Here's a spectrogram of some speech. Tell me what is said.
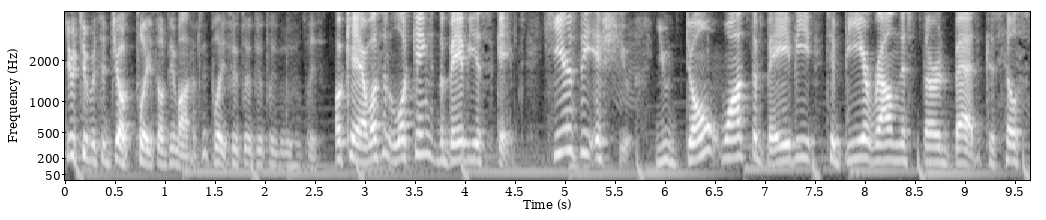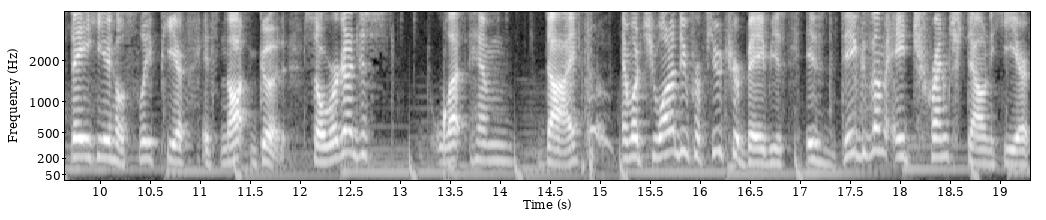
YouTube, it's a joke. Please don't demonetize me. Please, please, please, please, please, please. Okay, I wasn't looking. The baby escaped. Here's the issue. You don't want the baby to be around this third bed because he'll stay here. He'll sleep here. It's not good. So we're going to just let him die. And what you want to do for future babies is dig them a trench down here,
